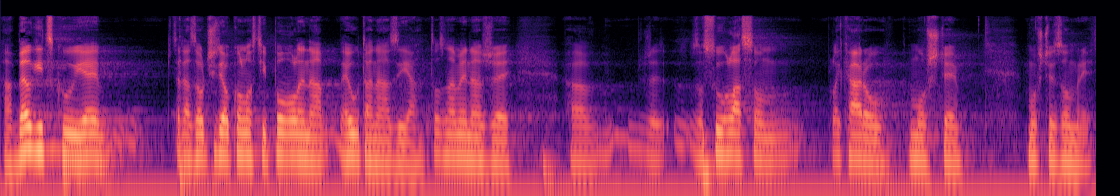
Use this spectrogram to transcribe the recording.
A v Belgicku je teda z určitej okolnosti povolená eutanázia. To znamená, že, že so súhlasom lekárov môžete, môžete zomrieť.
